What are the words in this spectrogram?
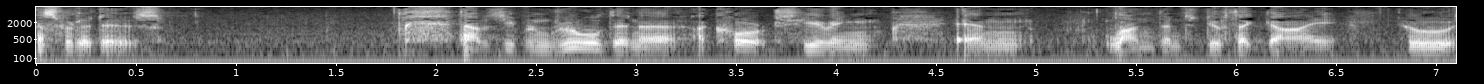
That's what it is. That was even ruled in a, a court hearing in London to do with a guy who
